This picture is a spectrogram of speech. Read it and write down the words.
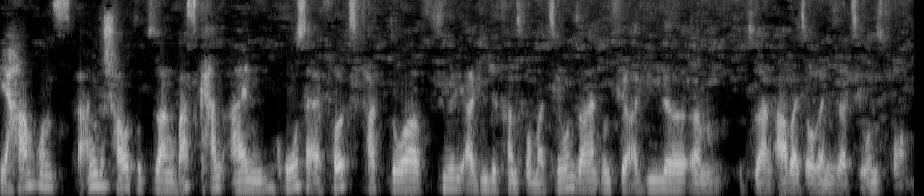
wir haben uns angeschaut, sozusagen, was kann ein großer Erfolgsfaktor für die agile Transformation sein und für agile ähm, sozusagen Arbeitsorganisationsformen.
